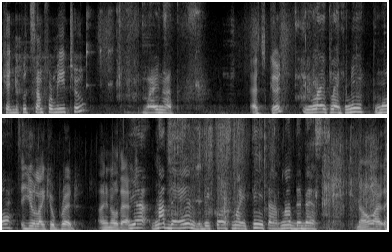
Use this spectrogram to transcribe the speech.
can you put some for me too? Why not? That's good. You like like me more? You like your bread. I know that. Yeah, not the end because my teeth are not the best. No, I,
